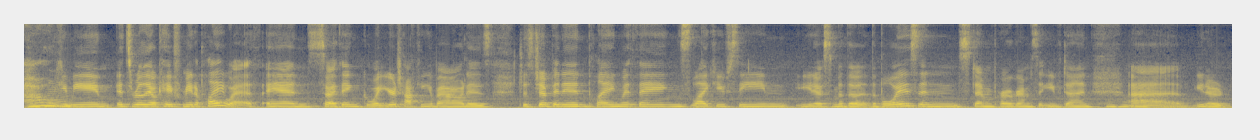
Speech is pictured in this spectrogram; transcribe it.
oh, mm-hmm. you mean it's really okay for me to play with? And so I think what you're talking about is just jumping in, playing with things like you've seen, you know, some of the, the boys in STEM programs that you've done, mm-hmm. uh, you know,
